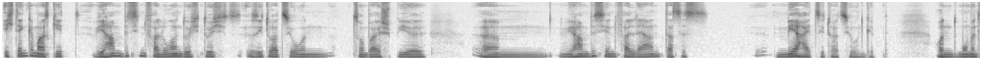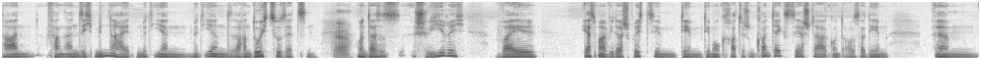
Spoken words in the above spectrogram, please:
ich denke mal, es geht, wir haben ein bisschen verloren durch, durch Situationen, zum Beispiel, ähm, wir haben ein bisschen verlernt, dass es Mehrheitssituationen gibt. Und momentan fangen an, sich Minderheiten mit ihren, mit ihren Sachen durchzusetzen. Ja. Und das ist schwierig, weil erstmal widerspricht dem, dem demokratischen Kontext sehr stark und außerdem ähm,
